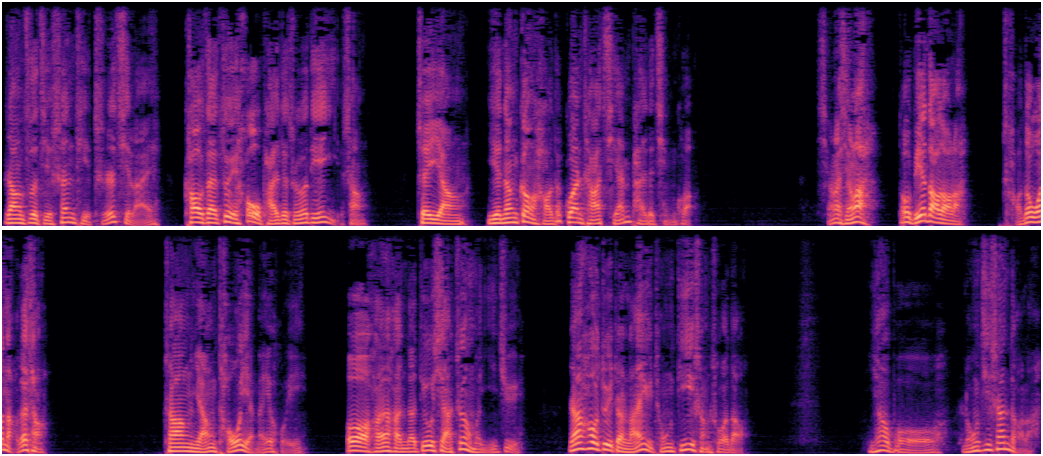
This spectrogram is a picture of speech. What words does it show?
让自己身体直起来，靠在最后排的折叠椅上，这样也能更好的观察前排的情况。行了行了，都别叨叨了，吵得我脑袋疼。张扬头也没回，恶狠狠地丢下这么一句，然后对着蓝雨桐低声说道：“要不龙脊山得了，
